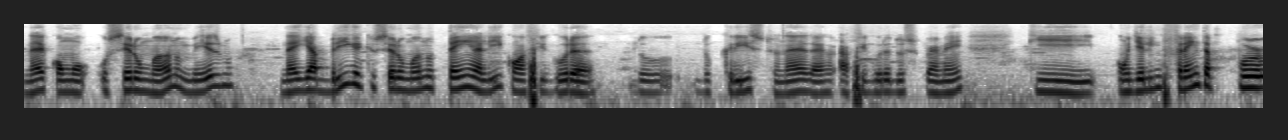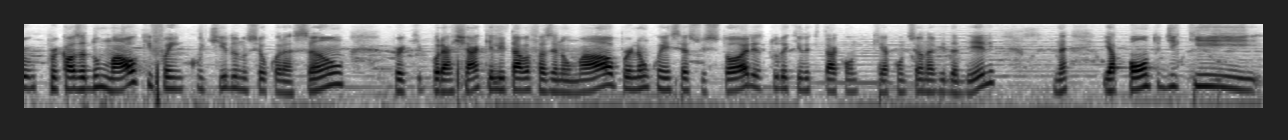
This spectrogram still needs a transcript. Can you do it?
né, como o ser humano mesmo, né? E a briga que o ser humano tem ali com a figura do, do Cristo, né? A figura do Superman, que onde ele enfrenta por, por causa do mal que foi incutido no seu coração, porque por achar que ele estava fazendo mal, por não conhecer a sua história, tudo aquilo que, tá, que aconteceu na vida dele, né? E a ponto de que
